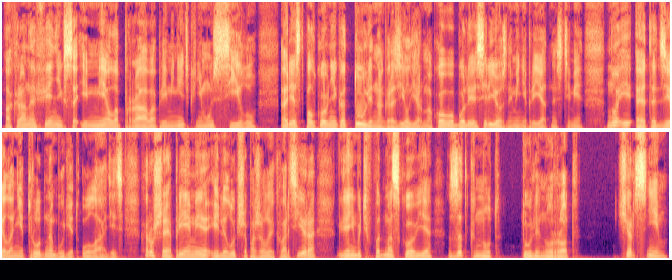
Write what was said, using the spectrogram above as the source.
охрана «Феникса» имела право применить к нему силу. Арест полковника Тулина грозил Ермакову более серьезными неприятностями. Но и это дело нетрудно будет уладить. Хорошая премия или лучше, пожалуй, квартира где-нибудь в Подмосковье заткнут Тулину рот. Черт с ним,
